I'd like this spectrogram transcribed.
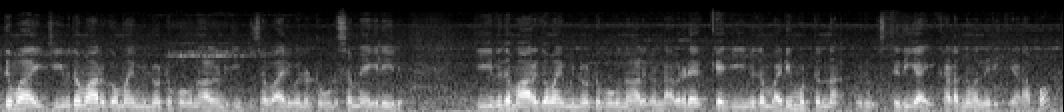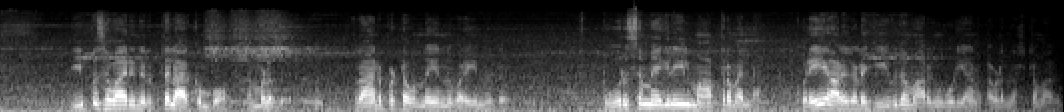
ഇതുമായി ജീവിതമാർഗവുമായി മുന്നോട്ട് പോകുന്ന ആളുകളുണ്ട് ജീപ്പ് സവാരി പോലെ ടൂറിസം മേഖലയിൽ ജീവിതമാർഗമായി മുന്നോട്ട് പോകുന്ന ആളുകളുണ്ട്. അവരുടെയൊക്കെ ജീവിതം വഴിമുട്ടുന്ന ഒരു സ്ഥിതിയായി കടന്നു വന്നിരിക്കുകയാണ്. അപ്പോൾ ജീപ്പ് സവാരി നിർത്തലാക്കുമ്പോൾ നമ്മൾ പ്രധാനപ്പെട്ട ഒന്ന് എന്ന് പറയുന്നത് ടൂറിസം മേഖലയിൽ മാത്രമല്ല കുറേ ആളുകളുടെ ജീവിതമാർഗം കൂടിയാണ് അവിടെ നഷ്ടമാകുന്നത്.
